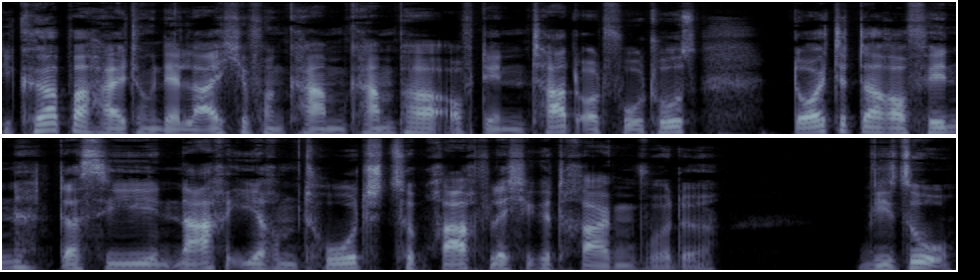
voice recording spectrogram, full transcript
Die Körperhaltung der Leiche von Carmen Kamper auf den Tatortfotos deutet darauf hin, dass sie nach ihrem Tod zur Brachfläche getragen wurde. Wieso?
